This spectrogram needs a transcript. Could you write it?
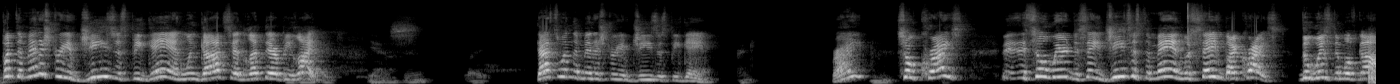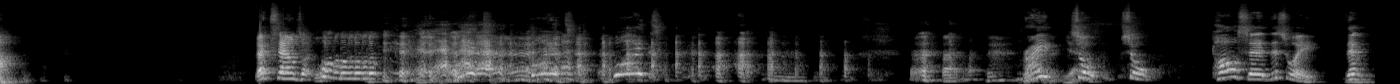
But the ministry of Jesus began when God said, Let there be light. Yes. Mm-hmm. That's when the ministry of Jesus began. Right? Mm-hmm. So Christ, it's so weird to say Jesus the man was saved by Christ, the wisdom of God. That sounds like what? What? Right? Yeah. So so Paul said it this way that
